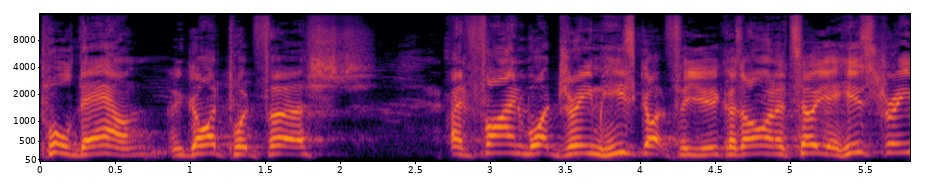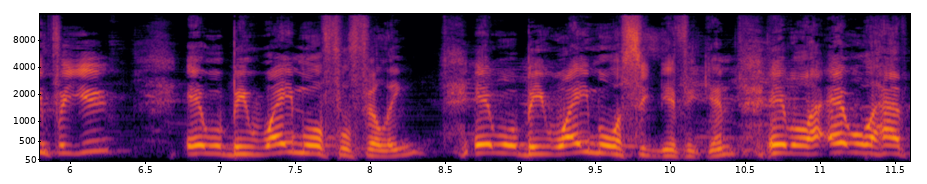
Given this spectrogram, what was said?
pulled down and God put first and find what dream He's got for you. Because I want to tell you, His dream for you it will be way more fulfilling. It will be way more significant. It will, it will have,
